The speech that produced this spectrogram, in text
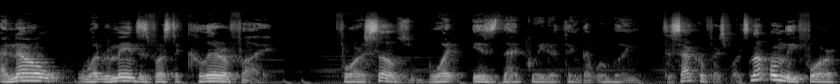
And now, what remains is for us to clarify for ourselves what is that greater thing that we're willing to sacrifice for. It's not only for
